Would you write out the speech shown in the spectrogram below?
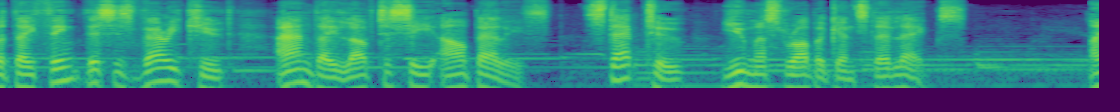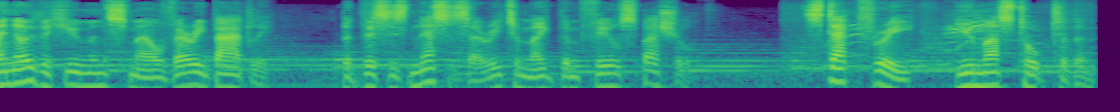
but they think this is very cute and they love to see our bellies. Step 2. You must rub against their legs. I know the humans smell very badly, but this is necessary to make them feel special. Step 3. You must talk to them.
